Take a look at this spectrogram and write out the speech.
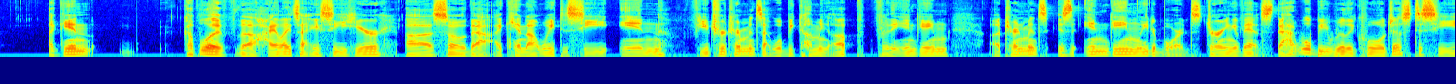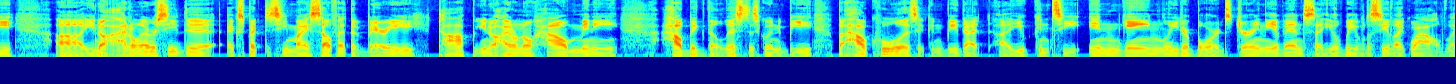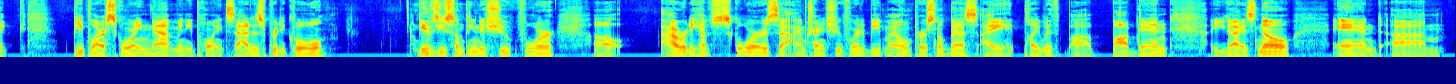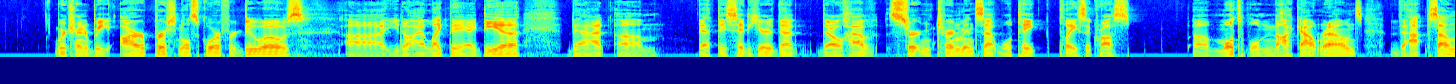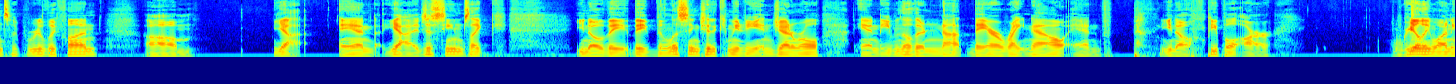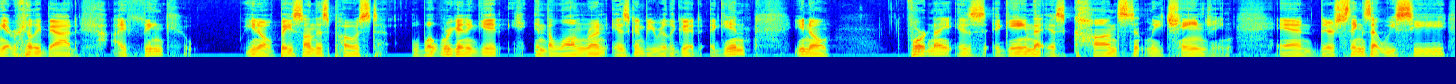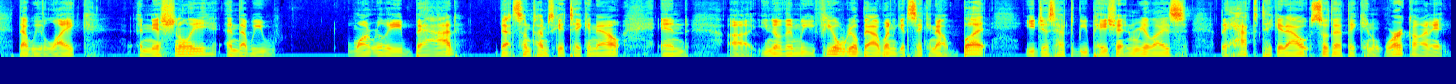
again, a couple of the highlights I see here, uh, so that I cannot wait to see in future tournaments that will be coming up for the in-game uh, tournaments is in-game leaderboards during events. That will be really cool just to see. Uh, you know, I don't ever see to expect to see myself at the very top. You know, I don't know how many, how big the list is going to be, but how cool is it going to be that uh, you can see in-game leaderboards during the events that you'll be able to see like, wow, like people are scoring that many points. That is pretty cool. Gives you something to shoot for. Uh, I already have scores that I'm trying to shoot for to beat my own personal best. I play with uh, Bob Den, you guys know, and um, we're trying to beat our personal score for duos. Uh, you know, I like the idea that um, that they said here that they'll have certain tournaments that will take place across uh, multiple knockout rounds. That sounds like really fun. Um, yeah, and yeah, it just seems like you know they they've been listening to the community in general and even though they're not there right now and you know people are really wanting it really bad. I think, you know, based on this post, what we're going to get in the long run is going to be really good. Again, you know, Fortnite is a game that is constantly changing, and there's things that we see that we like initially and that we want really bad that sometimes get taken out, and uh, you know, then we feel real bad when it gets taken out. But you just have to be patient and realize they have to take it out so that they can work on it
